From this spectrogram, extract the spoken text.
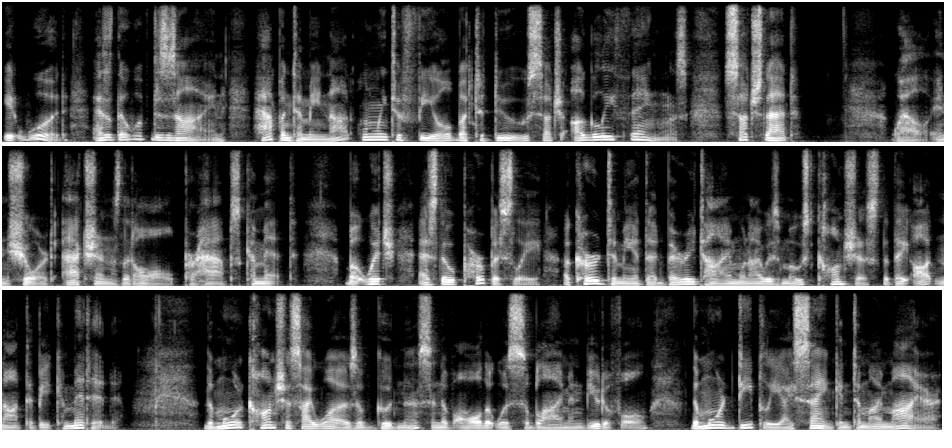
it would, as though of design, happen to me not only to feel but to do such ugly things, such that well, in short, actions that all, perhaps, commit but which, as though purposely, occurred to me at that very time when I was most conscious that they ought not to be committed. The more conscious I was of goodness and of all that was sublime and beautiful, the more deeply I sank into my mire,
